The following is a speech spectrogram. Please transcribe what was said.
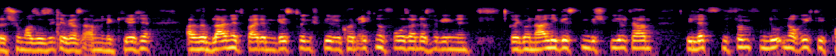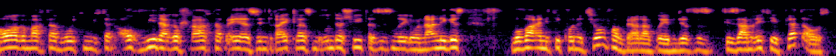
Das ist schon mal so sicher wie das Abend in der Kirche. Aber wir bleiben jetzt bei dem gestrigen Spiel. Wir können echt nur froh sein, dass wir gegen den Regionalligisten gespielt haben. Die letzten fünf Minuten noch richtig Power gemacht haben, wo ich mich dann auch wieder gefragt habe, ey, das sind drei Klassen Unterschied, das ist ein Regionalligist. Wo war eigentlich die Kondition von Werder Bremen? Ist, die sahen richtig platt aus.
